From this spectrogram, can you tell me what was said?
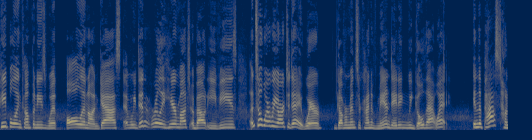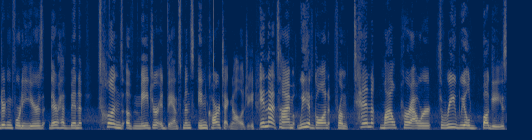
people and companies went all in on gas, and we didn't really hear much about EVs until where we are today, where governments are kind of mandating we go that way. In the past 140 years, there have been tons of major advancements in car technology. In that time, we have gone from 10 mile per hour three wheeled buggies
